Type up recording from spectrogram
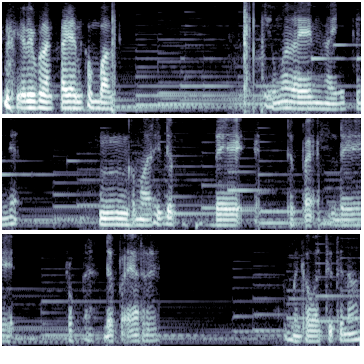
ngirim rangkaian kembang Iya mah lain ngayukeun ya. hmm. Kemari D, D DPRD DPR Megawati itu naon?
